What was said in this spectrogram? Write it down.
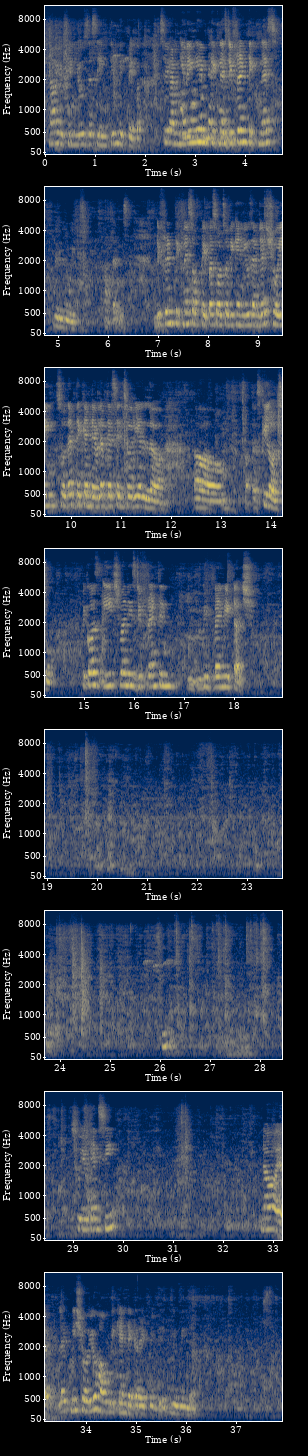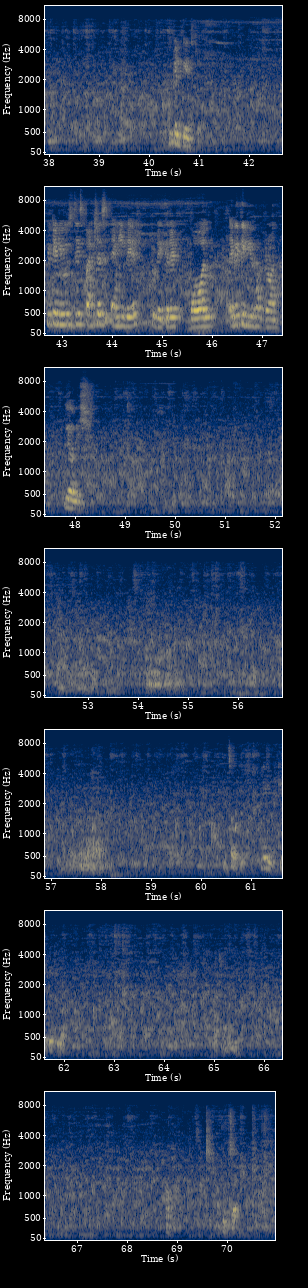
now you can use the same thing with paper. See, I'm giving him thickness, different thickness. We will do it after this. Different thickness of papers also we can use. I'm just showing so that they can develop their sensorial uh, um, skill also. Because each one is different in when we touch. See? So you can see. Now uh, let me show you how we can decorate with it using them. You can paste it. You can use these punches anywhere to decorate ball, anything you have drawn, your wish. Keep it here.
